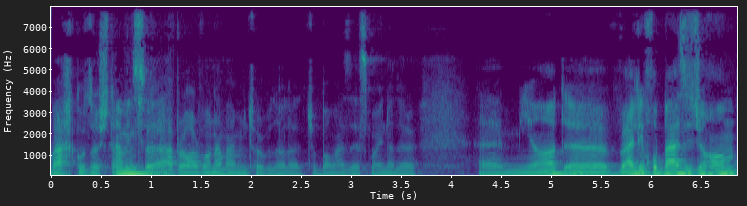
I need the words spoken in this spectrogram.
وقت گذاشتن. مثل ابراروان هم همینطور بود. حالا چون با مزه اسم اینا داره میاد. ولی خب بعضی جاهام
